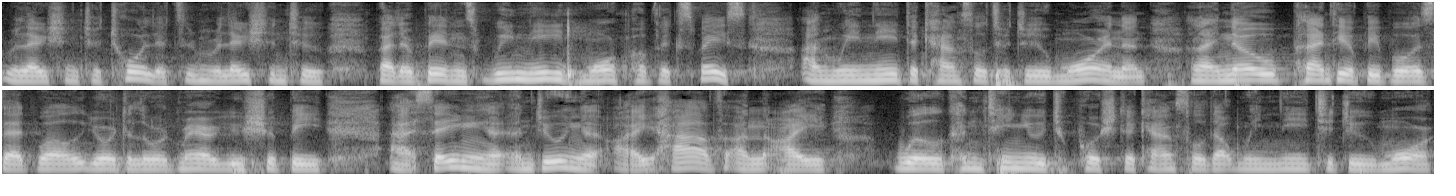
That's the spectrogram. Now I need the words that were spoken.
relation to toilets, in relation to better bins. We need more public space and we need the council to do more in it. And I know plenty of people have said, well, you're the Lord Mayor, you should be uh, saying it and doing it. I have, and I will continue to push the council that we need to do more.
